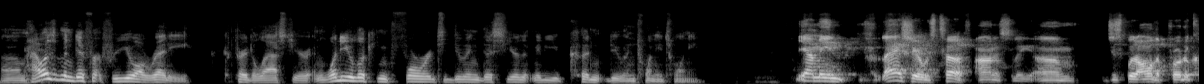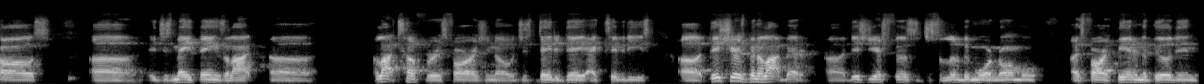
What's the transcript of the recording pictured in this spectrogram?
Um, how has it been different for you already compared to last year, and what are you looking forward to doing this year that maybe you couldn't do in 2020? Yeah, I mean, last year was tough, honestly. Um, just with all the protocols, uh, it just made things a lot uh, a lot tougher as far as you know, just day to day activities. Uh, this year's been a lot better. Uh, this year feels just a little bit more normal as far as being in the building.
